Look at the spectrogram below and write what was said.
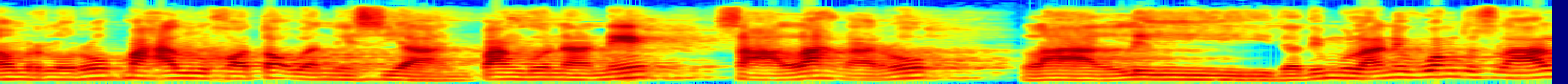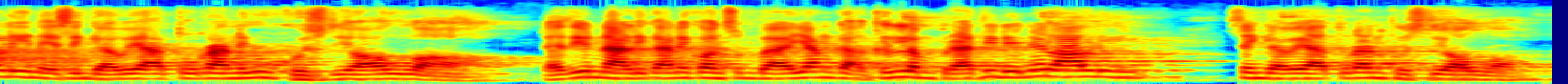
nomor loro mahalul khata wa nisyan. Panggonane salah karo lali. Jadi mulane wong terus lali nek sing gawe aturan iku Gusti Allah. Jadi nalikane kon sembayang gak gelem berarti dene lali sing gawe aturan Gusti Allah.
